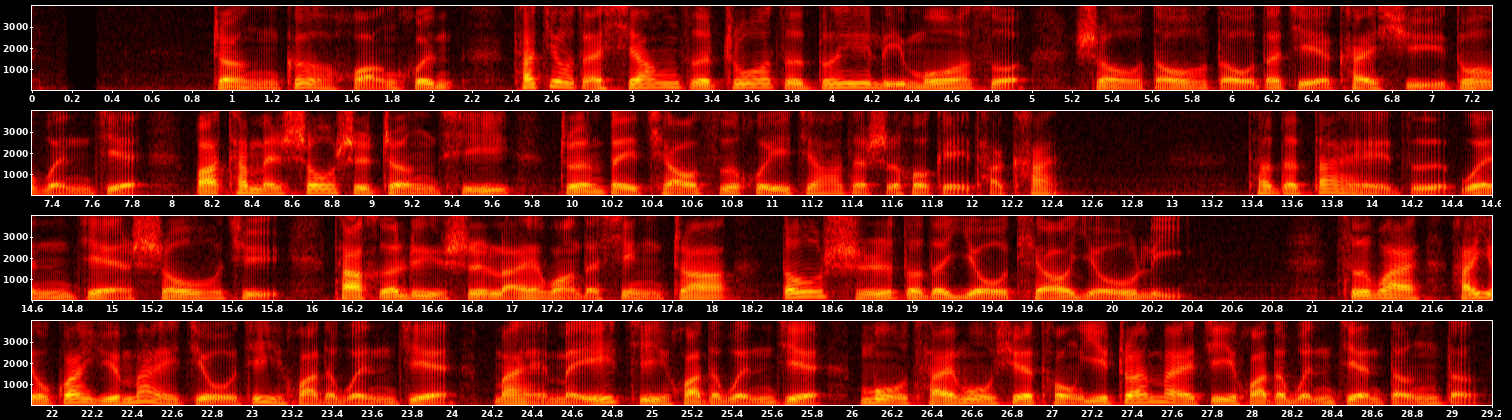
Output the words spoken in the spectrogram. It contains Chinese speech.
整个黄昏，他就在箱子、桌子堆里摸索，手抖抖的解开许多文件，把它们收拾整齐，准备乔斯回家的时候给他看。他的袋子、文件、收据，他和律师来往的信札，都拾掇得有条有理。此外，还有关于卖酒计划的文件、卖煤计划的文件、木材、木屑统一专卖计划的文件等等。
